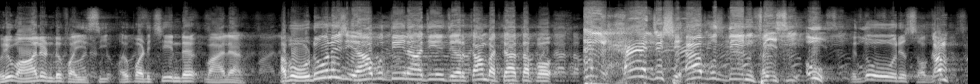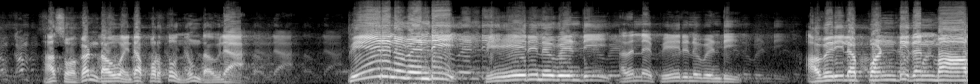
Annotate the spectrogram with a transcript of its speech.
ഒരു വാലുണ്ട് ഫൈസി അത് പഠിച്ചതിന്റെ വാലാണ്. അപ്പൊ ഒടുവിന് ശിഹാബുദ്ദീൻ ആജിയും ചേർക്കാൻ പറ്റാത്തപ്പോ എന്തോ ഒരു സുഖം ആ സുഖം ഉണ്ടാവും അതിന്റെ അപ്പുറത്തൊന്നും ഉണ്ടാവില്ല. പേരിനു വേണ്ടി പേരിനു വേണ്ടി അതന്നെ പേരിനു വേണ്ടി. അവരിലെ പണ്ഡിതന്മാർ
